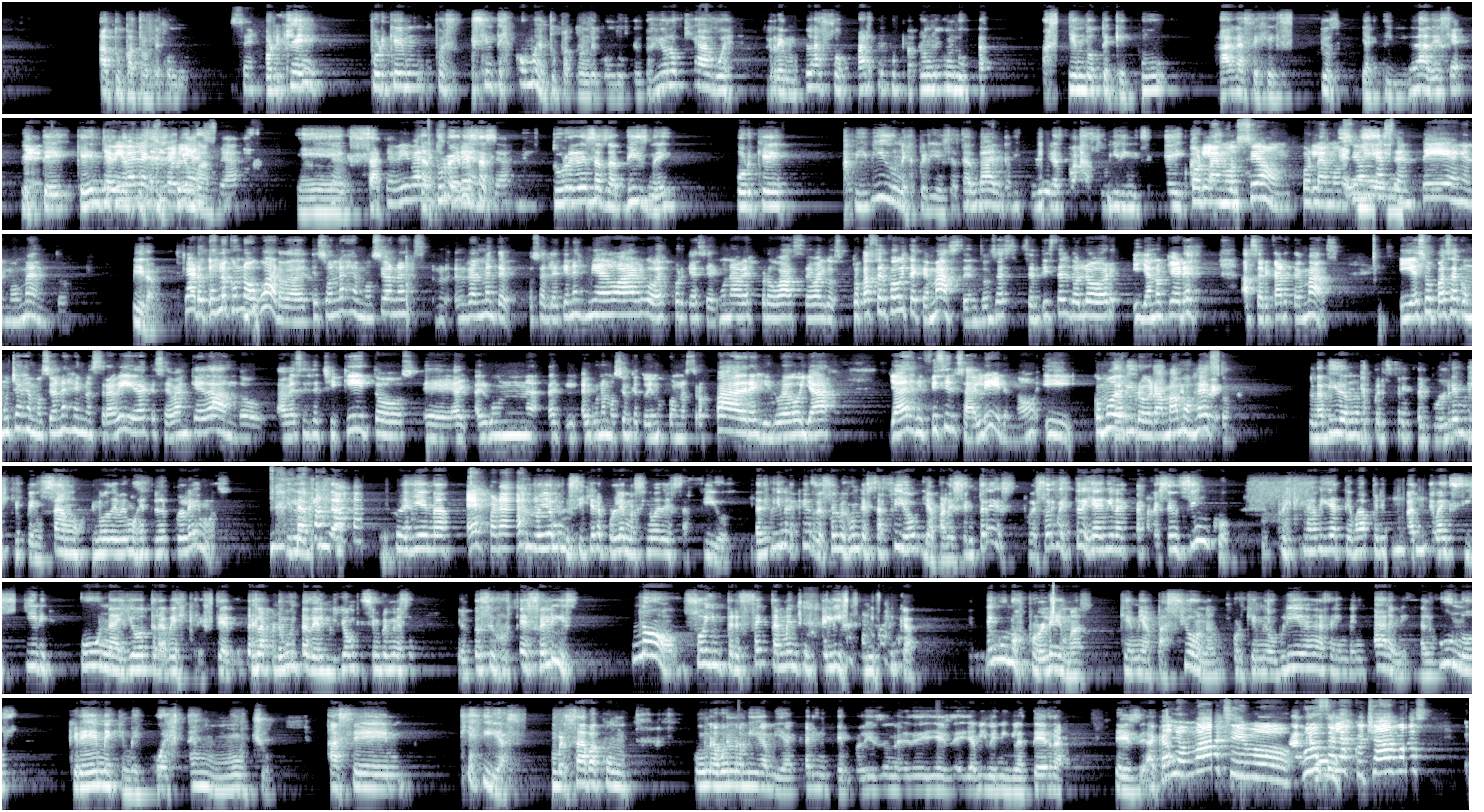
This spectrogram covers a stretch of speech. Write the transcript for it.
a tu patrón de conducta? Sí. ¿Por qué? porque pues, te sientes cómodo en tu patrón de conducta. Entonces yo lo que hago es reemplazo parte de tu patrón de conducta haciéndote que tú hagas ejercicios y actividades que, te, que entren que viva la experiencia. Exacto. Que viva la tú regresas, tú regresas a Disney porque has vivido una experiencia. Te vas a subir y Por la emoción, por la emoción que sentí en el momento. Mira, Claro, que es lo que uno guarda, que son las emociones, realmente, o sea, le tienes miedo a algo es porque si alguna vez probaste o algo, tocaste el fuego y te quemaste, entonces sentiste el dolor y ya no quieres acercarte más. Y eso pasa con muchas emociones en nuestra vida que se van quedando, a veces de chiquitos, eh, alguna, alguna emoción que tuvimos con nuestros padres y luego ya, ya es difícil salir, ¿no? ¿Y cómo desprogramamos eso? La vida no es perfecta, el problema es que pensamos que no debemos tener problemas. Y la vida está llena, es para... no llamo ni siquiera problemas, sino de desafíos. Y adivina qué, resuelves un desafío y aparecen tres. Resuelves tres y adivina que aparecen cinco. Pero es que la vida te va a, te va a exigir una y otra vez crecer. Es la pregunta del millón que siempre me hacen. Entonces, ¿usted es feliz? No, soy imperfectamente feliz. Significa que tengo unos problemas que me apasionan porque me obligan a reinventarme. Algunos, créeme que me cuestan mucho hace 10 días conversaba con una buena amiga mía, Karin Temple, ella, vive en Inglaterra. Es, acá, lo máximo! Justo la escuchamos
